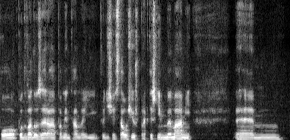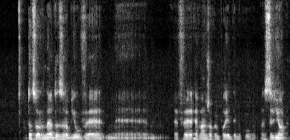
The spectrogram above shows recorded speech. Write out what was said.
po, po 2 do 0 pamiętamy i to dzisiaj stało się już praktycznie memami to, co Ronaldo zrobił w, w rewanżowym pojedynku z Lyonem.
